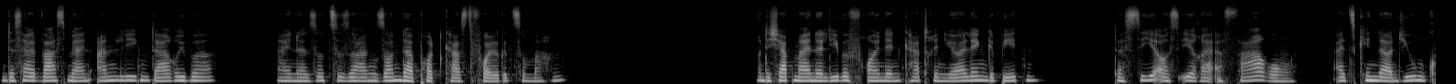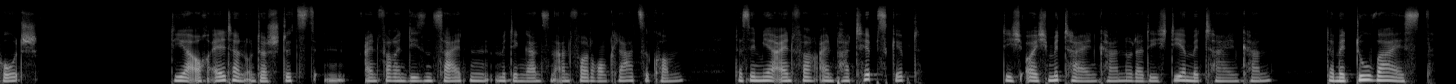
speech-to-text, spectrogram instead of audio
Und deshalb war es mir ein Anliegen, darüber eine sozusagen Sonderpodcast-Folge zu machen. Und ich habe meine liebe Freundin Katrin Jörling gebeten, dass sie aus ihrer Erfahrung als Kinder- und Jugendcoach, die ja auch Eltern unterstützt, in, einfach in diesen Zeiten mit den ganzen Anforderungen klarzukommen, dass sie mir einfach ein paar Tipps gibt, die ich euch mitteilen kann oder die ich dir mitteilen kann, damit du weißt,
